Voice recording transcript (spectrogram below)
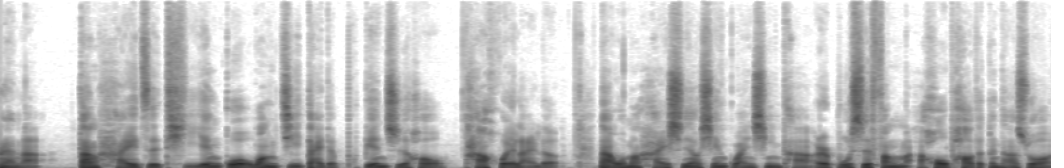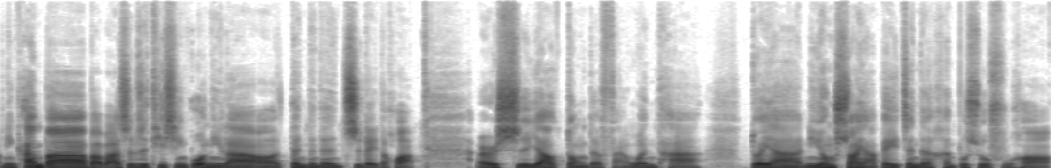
然啦，当孩子体验过忘记带的不便之后，他回来了，那我们还是要先关心他，而不是放马后炮的跟他说：“你看吧，爸爸是不是提醒过你啦？”哦，等等等等之类的话。而是要懂得反问他，对呀，你用刷牙杯真的很不舒服哈。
